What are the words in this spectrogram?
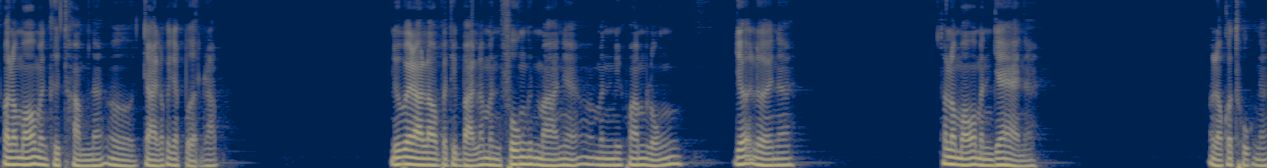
พอเรามองว่ามันคือธรรมนะเออใจเราก็จะเปิดรับ หรือเวลาเราปฏิบัติแล้วมันฟุ้งขึ้นมาเนี่ยมันมีความหลงเยอะเลยนะ ถ้าเรามองว่ามันแย่นะเเราก็ทุกนะ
